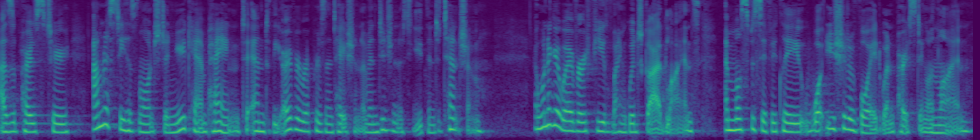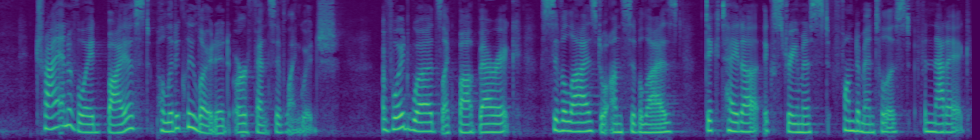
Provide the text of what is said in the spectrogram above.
as opposed to, Amnesty has launched a new campaign to end the overrepresentation of Indigenous youth in detention. I want to go over a few language guidelines, and more specifically, what you should avoid when posting online. Try and avoid biased, politically loaded, or offensive language. Avoid words like barbaric, civilized or uncivilized, dictator, extremist, fundamentalist, fanatic,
